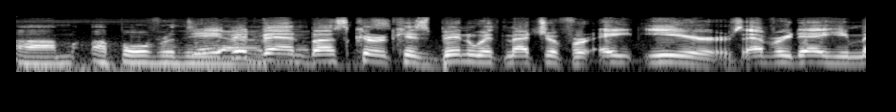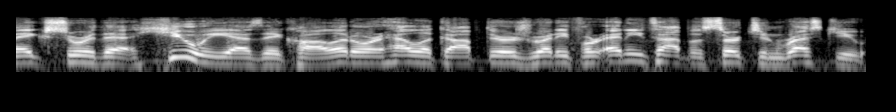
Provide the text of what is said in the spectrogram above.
um, up over the. David uh, Van Buskirk has been with Metro for eight years. Every day he makes sure that Huey, as they call it, or helicopter is ready for any type of search and rescue.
